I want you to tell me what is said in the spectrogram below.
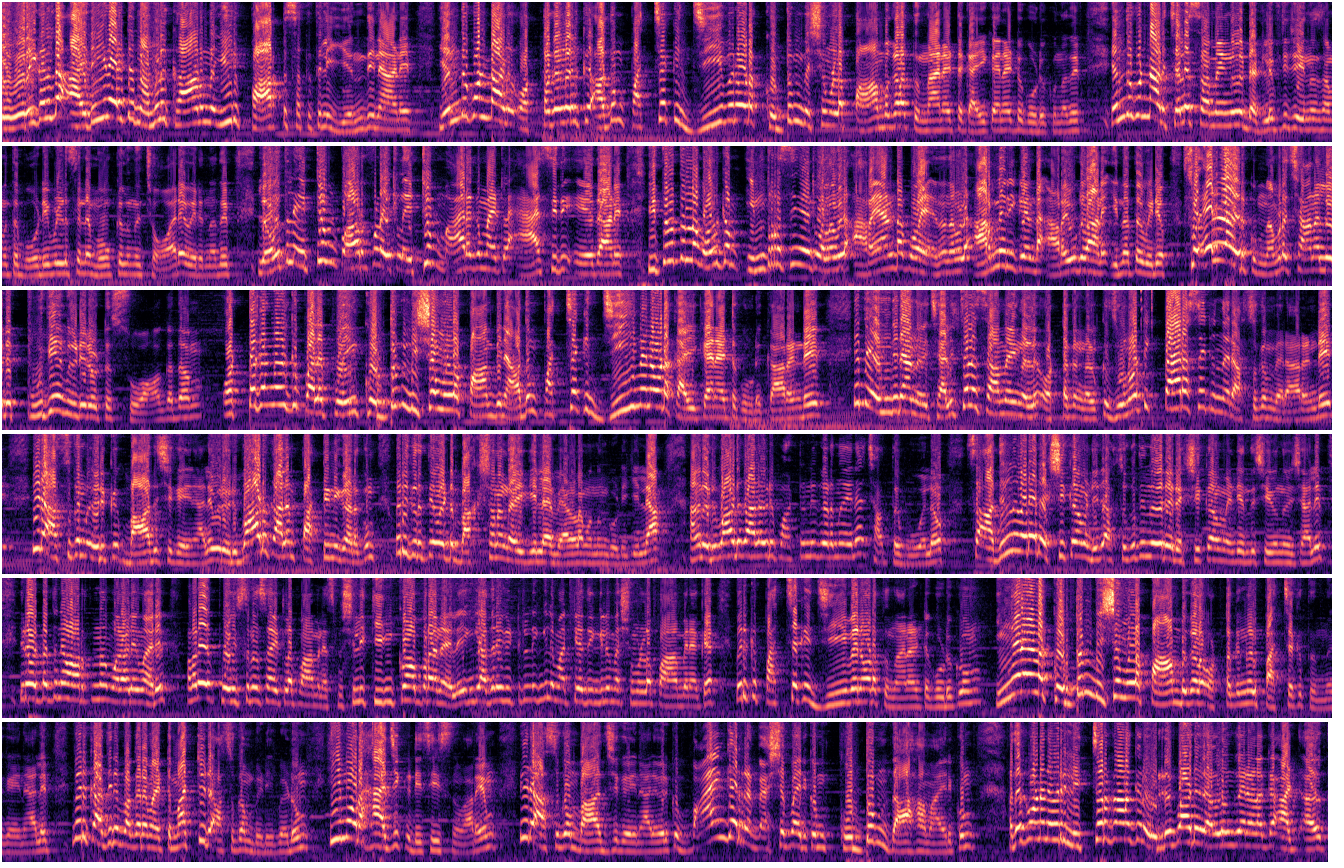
ലോറികളുടെ അടിയിലായിട്ട് നമ്മൾ കാണുന്ന ഈ ഒരു പാർട്ട് സത്യത്തിൽ എന്തിനാണ്? എന്തുകൊണ്ടാണ് ഒട്ടകങ്ങൾക്ക് അതും പച്ചക്ക് ജീവനോടെ കൊട്ടും വിഷമുള്ള പാമ്പുകളെ തിന്നാനായിട്ട് കഴിക്കാനായിട്ട് കൊടുക്കുന്നത്? എന്തുകൊണ്ടാണ് ചില സമയങ്ങളിൽ ഡെഡ് ലിഫ്റ്റ് ചെയ്യുന്ന സമയത്ത് ബോഡി ബിൽഡേഴ്സിന്റെ മൂക്കിൽ നിന്ന് ചോര വരുന്നത്? ലോകത്തിലെ ഏറ്റവും പവർഫുൾ ആയിട്ടുള്ള ഏറ്റവും മാരകമായിട്ടുള്ള ആസിഡ് ഏതാണ്? ഇത്തരത്തിലുള്ള വളരെ ഇൻട്രസ്റ്റിംഗ് ആയിട്ടുള്ള നമ്മൾ അറിയാണ്ട പോയ എന്നാൽ നമ്മൾ അറിഞ്ഞിരിക്കേണ്ട അറിവുകളാണ് ഇന്നത്തെ വീഡിയോ സോ എല്ലാവർക്കും നമ്മുടെ ചാനലിൽ ഒരു പുതിയ വീഡിയോയിലോട്ട് സ്വാഗതം. ഒട്ടകങ്ങൾക്ക് പലപ്പോഴും കൊടും വിഷമുള്ള പാമ്പിനെ അതും പച്ചക്ക് ജീവനോടെ കഴിക്കാനായിട്ട് കൊടുക്കാറുണ്ട്. ഇത് എന്തിനാന്ന് വെച്ചാൽ ചില സമയങ്ങളിൽ ഒട്ടകങ്ങൾക്ക് സുണോട്ടിക് പാരസൈറ്റ് എന്നൊരു അസുഖം വരാറുണ്ട്. ഈ ഒരു അസുഖം ഇവർക്ക് ബാധിച്ചു കഴിഞ്ഞാൽ ഇവർ ഒരുപാട് കാലം പട്ടിണി കിടക്കും. ഒരു കൃത്യമായിട്ട് ഭക്ഷണം കഴിക്കില്ല വെള്ളമൊന്നും കുടിക്കില്ല. അങ്ങനെ ഒരുപാട് കാലം ഒരു പട്ടിണി കിടന്നു കഴിഞ്ഞാൽ ചത്തു പോവല്ലോ. സോ അതിൽ നിന്ന് വരെ രക്ഷിക്കാൻ വേണ്ടി ഒരു അസുഖത്തിൽ നിന്ന് വരെ രക്ഷിക്കാൻ വേണ്ടി എന്ത് ചെയ്യുമെന്ന് വെച്ചാൽ ഈ ഒട്ടത്തിനെ വളർത്തുന്ന മുതലാളിമാർ വളരെ പോയിസണസ് ആയിട്ടുള്ള പാമ്പിനെ എസ്പെഷ്യലി കിങ് കോബ്രനെ അല്ലെങ്കിൽ അതിനെ കിട്ടില്ലെങ്കിൽ മറ്റേതെങ്കിലും വിഷമുള്ള പാമ്പിനൊക്കെ ഇവർക്ക് പച്ചക്ക് ജീവനോടെ തിന്നാനായിട്ട് കൊടുക്കും. ഇങ്ങനെയുള്ള കൊടും വിഷമുള്ള പാമ്പുകൾ ഒട്ടകങ്ങൾ പച്ചക്ക് തിന്നു കഴിഞ്ഞാൽ ഇവർക്ക് അതിന് പകരമായിട്ട് മറ്റൊരു അസുഖം പിടിപെടും. ഹീമോറഹാജിക് ഡിസീസ് എന്ന് പറയും. ഈ ഒരു അസുഖം ബാധിച്ചു കഴിഞ്ഞാൽ ഇവർക്ക് ഭയങ്കര വിശപ്പായിരിക്കും കൊടും ദാഹമായിരിക്കും. അതൊക്കെ കൊണ്ട് തന്നെ ഒരു ലിറ്റർ കണക്കിന് ഒരുപാട് വെള്ളം കാര്യങ്ങളൊക്കെ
